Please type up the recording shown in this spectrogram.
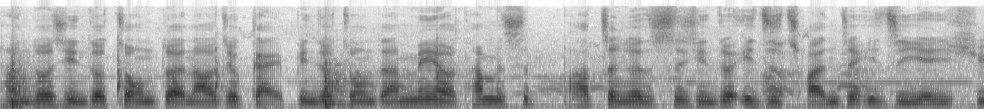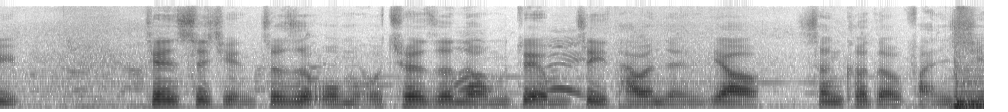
很多事情都中断，然后就改变就中断。没有，他们是把整个的事情都一直传着，一直延续。这件事情就是我们，我觉得真的，我们对我们自己台湾人要深刻的反省。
